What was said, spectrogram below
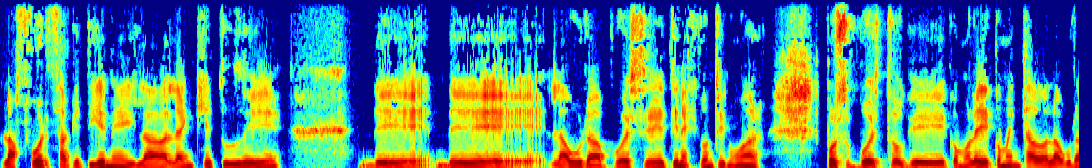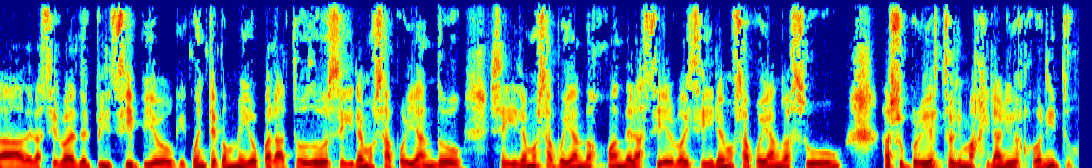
la, fuerza que tiene y la, la inquietud de de, Laura, pues eh, tienes que continuar. Por supuesto que, como le he comentado a Laura de la Sierva desde el principio, que cuente conmigo para todo, seguiremos apoyando, seguiremos apoyando a Juan de la Sierva y seguiremos apoyando a su, a su proyecto El Imaginario de Juanito.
